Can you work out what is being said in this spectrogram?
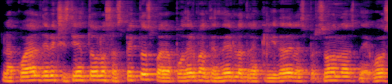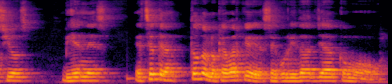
la cual debe existir en todos los aspectos para poder mantener la tranquilidad de las personas, negocios, bienes, etc. Todo lo que abarque seguridad ya como,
